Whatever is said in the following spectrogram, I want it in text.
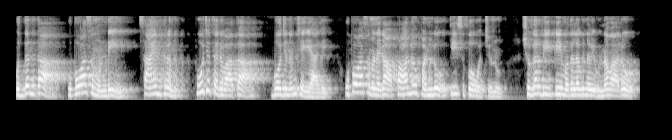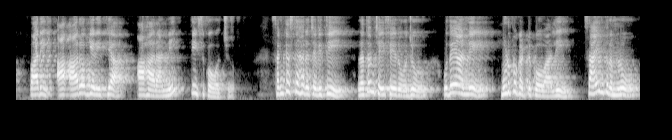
పొద్దంతా ఉపవాసం ఉండి సాయంత్రం పూజ తరువాత భోజనం చేయాలి. ఉపవాసం అనగా పాలు పండ్లు తీసుకోవచ్చును. షుగర్ బీపీ మొదలగునవి ఉన్నవారు వారి ఆ ఆరోగ్య రీత్యా ఆహారాన్ని తీసుకోవచ్చు. సంకష్టహర చవితి వ్రతం చేసే రోజు ఉదయాన్నే ముడుపు కట్టుకోవాలి. సాయంత్రంలో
